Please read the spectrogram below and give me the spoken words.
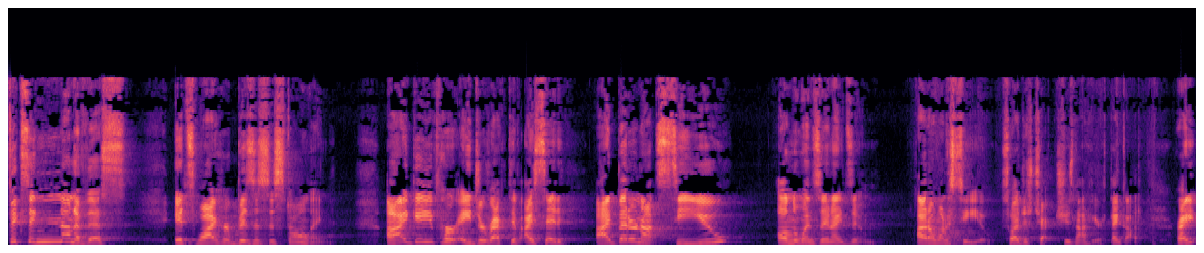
fixing none of this, it's why her business is stalling. I gave her a directive. I said, I better not see you on the Wednesday night Zoom. I don't want to see you. So I just checked. She's not here. Thank God right?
